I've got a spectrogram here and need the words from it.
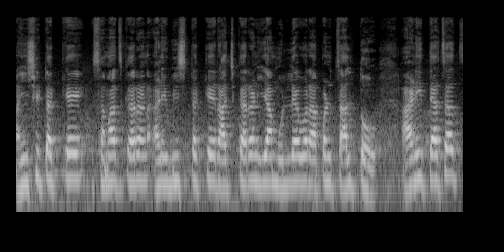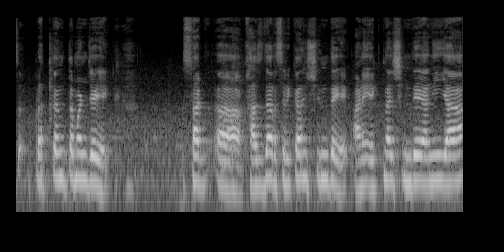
ऐंशी टक्के समाजकारण आणि वीस टक्के राजकारण या मूल्यावर आपण चालतो. आणि त्याचाच प्रत्यंत म्हणजे सा खासदार श्रीकांत शिंदे आणि एकनाथ शिंदे यांनी या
